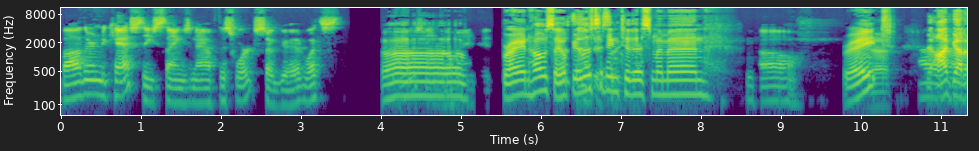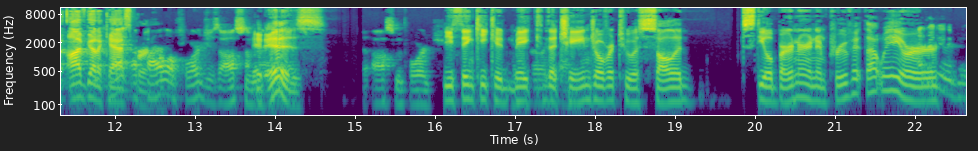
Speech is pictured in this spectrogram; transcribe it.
bothering to cast these things now if this works so good? What's the Uh, reasoning behind it? Brian House, I hope That's you're listening to this, my man. Oh, Right? Uh, I've got a, I've got a That cast burner. Apollo Forge is awesome. it man. is. It's awesome forge. You think he could It's make really the fun. change over to a solid steel burner and improve it that way? I Or think, would be,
